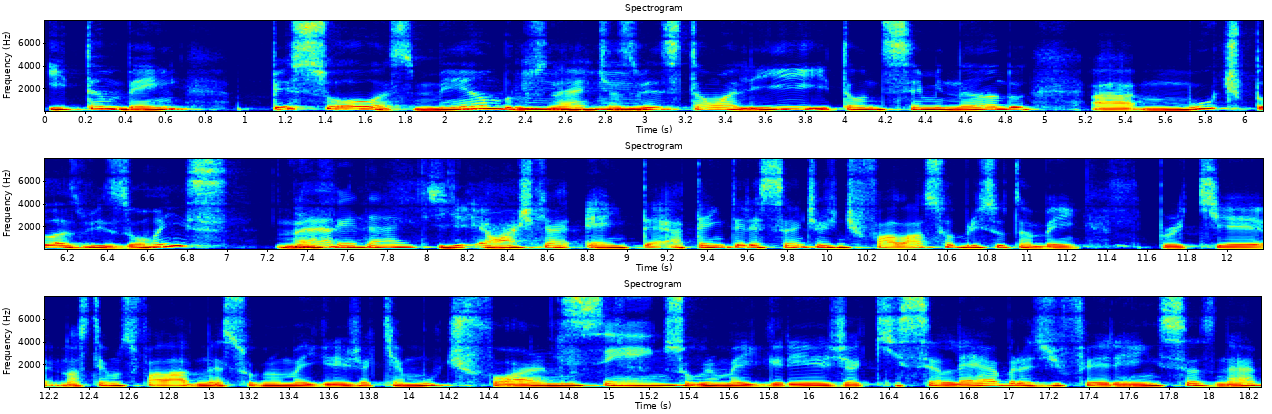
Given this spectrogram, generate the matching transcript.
e também pessoas, membros, né, que às vezes estão ali e estão disseminando ah, múltiplas visões, né? É verdade. E eu acho que é inte- até interessante a gente falar sobre isso também, porque nós temos falado né, sobre uma igreja que é multiforme, Sim. sobre uma igreja que celebra as diferenças, né?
